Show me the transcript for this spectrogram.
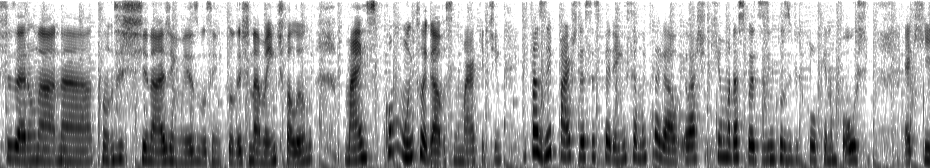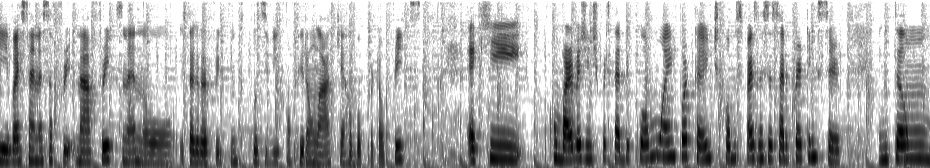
fizeram na, na clandestinagem mesmo, assim, clandestinamente falando. Mas ficou muito legal, assim, o marketing. E fazer parte dessa experiência é muito legal. Eu acho que uma das coisas, inclusive, que eu coloquei no post é que vai sair nessa na Freaks, né? No Instagram Freaks, inclusive, confiram lá, que é arroba portal Freaks. É que com Barbie a gente percebe como é importante, como se faz necessário pertencer. Então,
